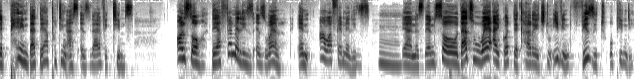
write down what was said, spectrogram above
the pain that they are putting us as their victims. Also their families as well and our families. Hmm. You understand? So that's where i got the courage to even visit upindi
